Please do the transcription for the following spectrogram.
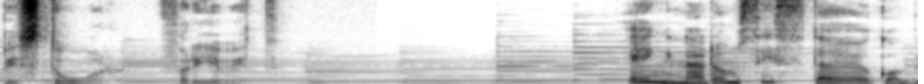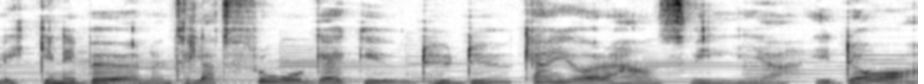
består för evigt. Ägna de sista ögonblicken i bönen till att fråga Gud hur du kan göra hans vilja idag.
